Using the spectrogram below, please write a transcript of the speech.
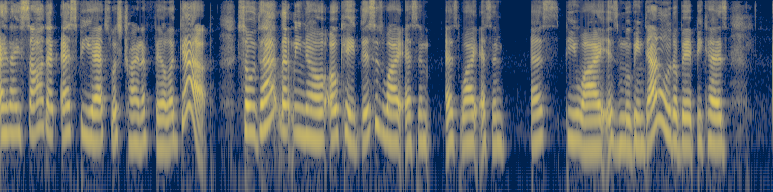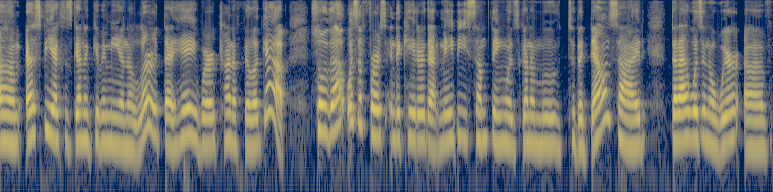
and I saw that SPX was trying to fill a gap. So that let me know, okay, this is why SM, SY, SM, SPY is moving down a little bit because um, SPX is going to give me an alert that, hey, we're trying to fill a gap. So that was the first indicator that maybe something was going to move to the downside that I wasn't aware of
